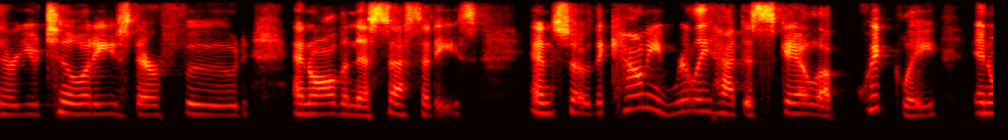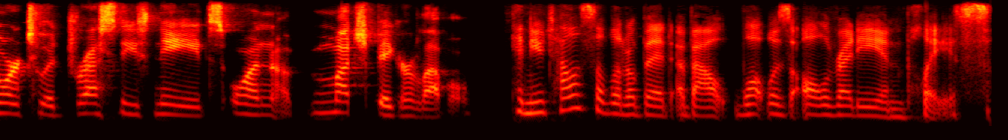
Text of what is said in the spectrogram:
their utilities, their food, and all the necessities. And so the county really had to scale up quickly in order to address these needs on a much bigger level. Can you tell us a little bit about what was already in place?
